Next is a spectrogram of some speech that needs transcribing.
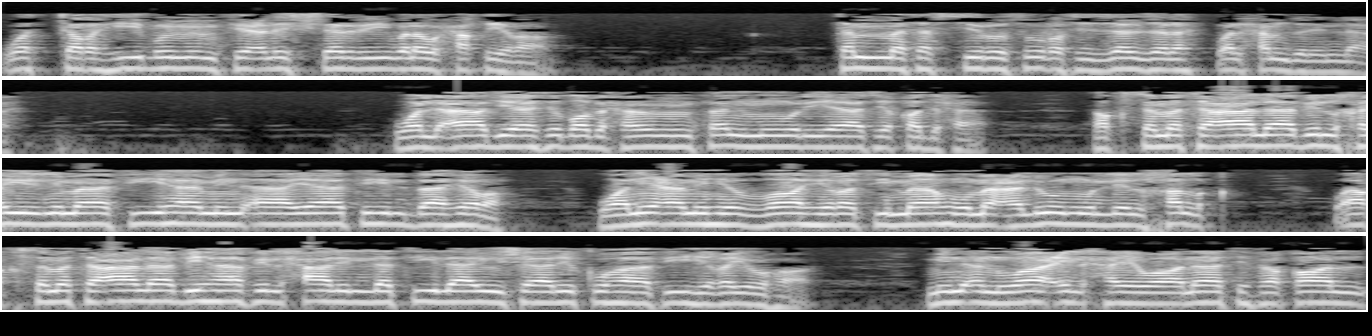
والترهيب من فعل الشر ولو حقيرا تم تفسير سورة الزلزلة والحمد لله والعاديات ضبحا فالموريات قدحا. أقسم تعالى بالخير لما فيها من آياته الباهرة ونعمه الظاهرة ما هو معلوم للخلق. وأقسم تعالى بها في الحال التي لا يشاركها فيه غيرها. من أنواع الحيوانات فقال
